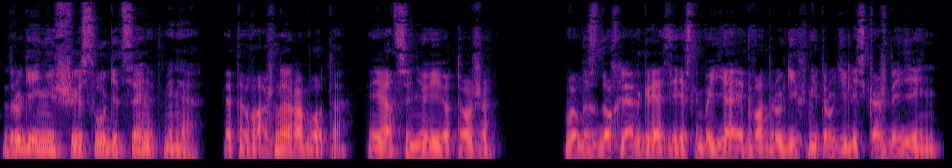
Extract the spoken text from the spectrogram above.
Другие низшие слуги ценят меня. Это важная работа, я ценю ее тоже. Вы бы сдохли от грязи, если бы я и два других не трудились каждый день.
